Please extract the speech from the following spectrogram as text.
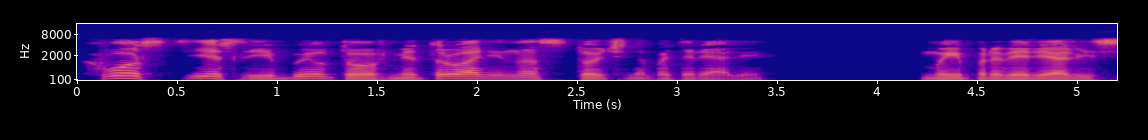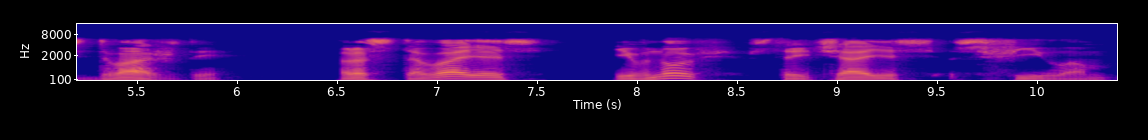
Хвост, если и был, то в метро они нас точно потеряли. Мы проверялись дважды, расставаясь и вновь встречаясь с Филом.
